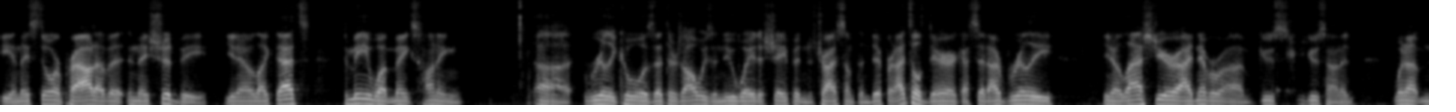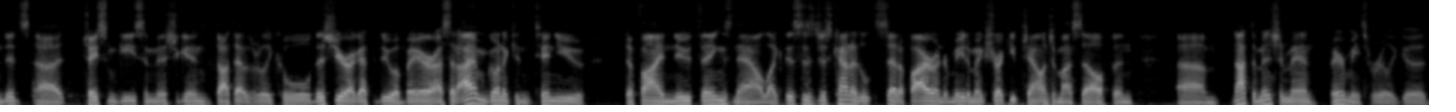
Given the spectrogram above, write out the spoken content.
and they still are proud of it, and they should be. You know, like that's to me what makes hunting uh, really cool is that there's always a new way to shape it and to try something different. I told Derek, I said I've really, you know, last year I'd never um, goose goose hunted. Went up and did uh, chase some geese in Michigan. Thought that was really cool. This year I got to do a bear. I said I am going to continue to find new things now. Like this is just kind of set a fire under me to make sure I keep challenging myself. And um, not to mention, man, bear meat's really good.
